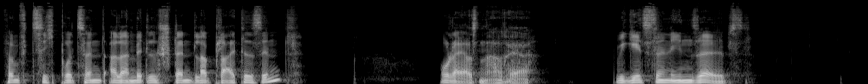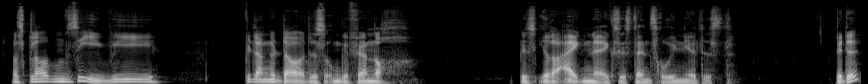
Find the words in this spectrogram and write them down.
50 Prozent aller Mittelständler pleite sind? Oder erst nachher? Wie geht's denn Ihnen selbst? Was glauben Sie, wie, wie lange dauert es ungefähr noch, bis Ihre eigene Existenz ruiniert ist? Bitte?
